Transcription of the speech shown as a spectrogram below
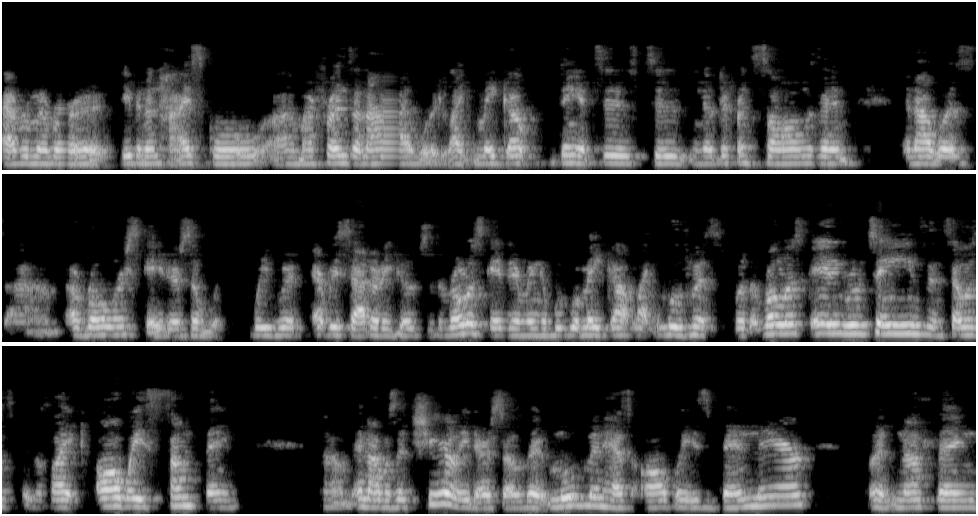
I remember even in high school, uh, my friends and I would like make up dances to you know different songs, and and I was um, a roller skater, so we would every Saturday go to the roller skating ring, and we would make up like movements for the roller skating routines, and so it was, it was like always something um, and I was a cheerleader, so the movement has always been there, but nothing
